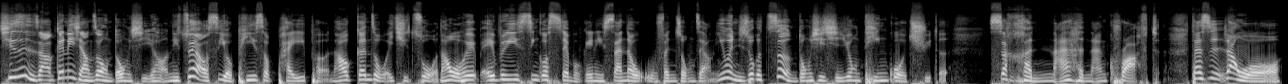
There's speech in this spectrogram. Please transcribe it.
其实你知道，跟你讲这种东西哈，你最好是有 piece of paper，然后跟着我一起做，然后我会 every single step 给你三到五分钟这样，因为你如果这种东西其实用听过去的是很难很难 craft，但是让我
